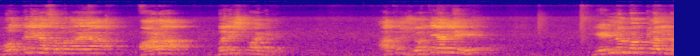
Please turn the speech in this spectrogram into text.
ಒಕ್ಕಲಿಗ ಸಮುದಾಯ ಬಹಳ ಬಲಿಷ್ಠವಾಗಿದೆ. ಅದ್ರ ಜೊತೆಯಲ್ಲಿ ಹೆಣ್ಣು ಮಕ್ಕಳನ್ನ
